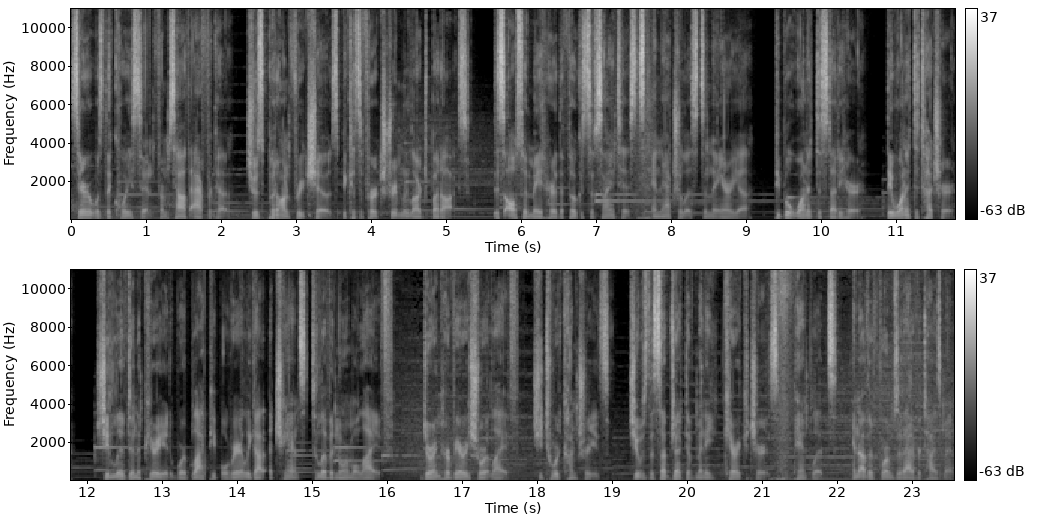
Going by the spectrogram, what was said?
Sarah was the Khoisan from South Africa. She was put on freak shows because of her extremely large buttocks. This also made her the focus of scientists and naturalists in the area. People wanted to study her. They wanted to touch her. She lived in a period where black people rarely got a chance to live a normal life. During her very short life, she toured countries. She was the subject of many caricatures, pamphlets, and other forms of advertisement.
